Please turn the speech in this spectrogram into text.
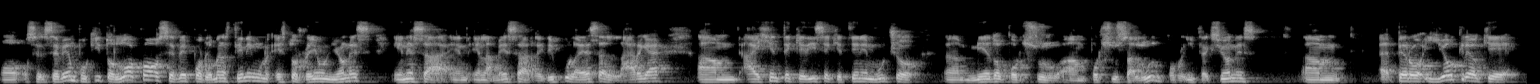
O, se, ve un poquito loco, o se ve por lo menos, tienen estas reuniones en, esa, en, la mesa ridícula, esa larga. hay gente que dice que tiene mucho miedo por su, por su salud, por infecciones. Eh, pero yo creo que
